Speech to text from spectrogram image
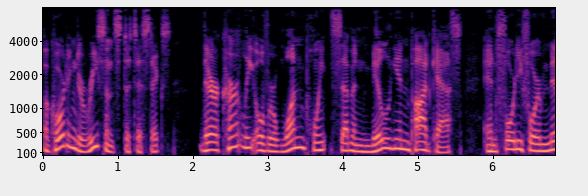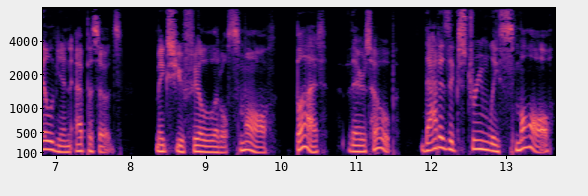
according to recent statistics, there are currently over 1.7 million podcasts and 44 million episodes. Makes you feel a little small, but there's hope. That is extremely small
